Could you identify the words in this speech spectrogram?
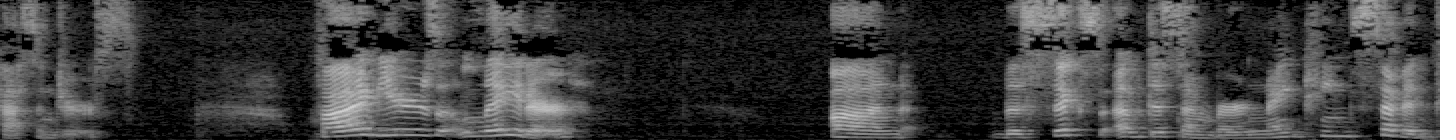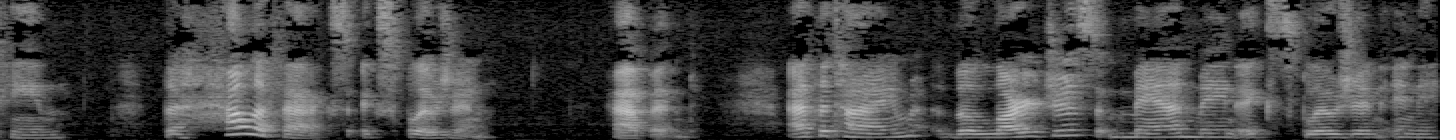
passengers. Five years later, on the 6th of December 1917, the Halifax explosion happened. At the time, the largest man made explosion in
